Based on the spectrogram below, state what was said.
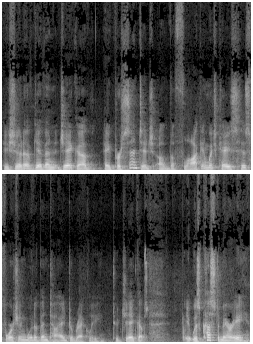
He should have given Jacob a percentage of the flock, in which case his fortune would have been tied directly to Jacob's. It was customary,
